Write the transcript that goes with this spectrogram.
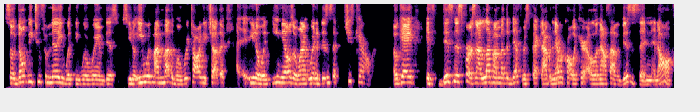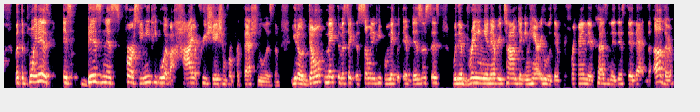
So don't be too familiar with me when we're in business. You know even with my mother when we're talking to each other you know in emails or when we're in a business she's carolyn Okay, it's business first. And I love my mother to death, respect. I would never call her Carolyn outside of a business setting at all. But the point is, it's business first. You need people who have a high appreciation for professionalism. You know, don't make the mistake that so many people make with their businesses, where they're bringing in every Tom, Dick, and Harry, who was their friend, their cousin, their this, their that, the other,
